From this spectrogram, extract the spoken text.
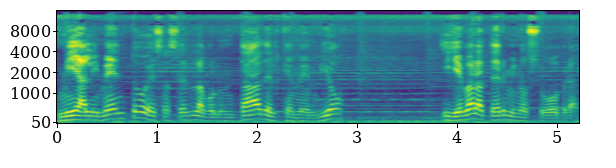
Mi alimento es hacer la voluntad del que me envió y llevar a término su obra.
